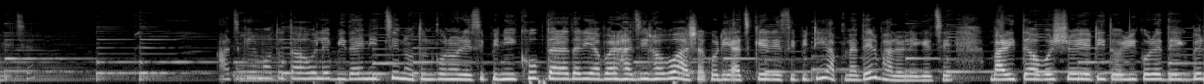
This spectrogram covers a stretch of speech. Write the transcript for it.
হয়েছে। আজকের মতো তাহলে বিদায় নিচ্ছি। নতুন কোনো রেসিপি নিয়ে খুব তাড়াতাড়ি আবার হাজির হব। আশা করি আজকের রেসিপিটি আপনাদের ভালো লেগেছে। বাড়িতে অবশ্যই এটি তৈরি করে দেখবেন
